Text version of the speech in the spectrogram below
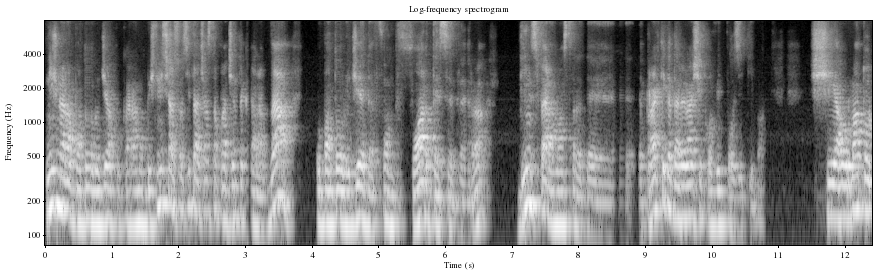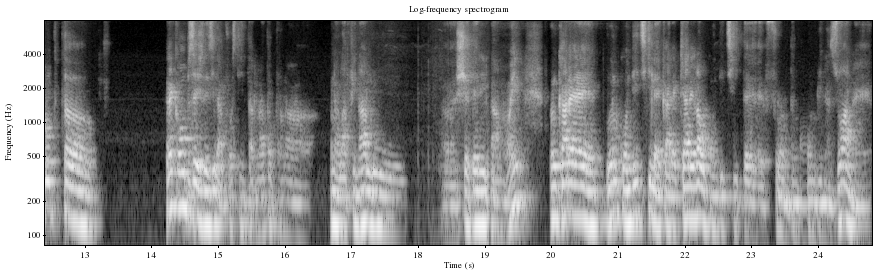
nici nu era patologia cu care am obișnuit și a sosit această pacientă care avea o patologie de fond foarte severă din sfera noastră de, de practică, dar era și COVID pozitivă. Și a urmat o luptă Cred că 80 de zile am fost internată până, până la finalul uh, șederii la noi, în care, în condițiile care chiar erau condiții de front, în combinezoane,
